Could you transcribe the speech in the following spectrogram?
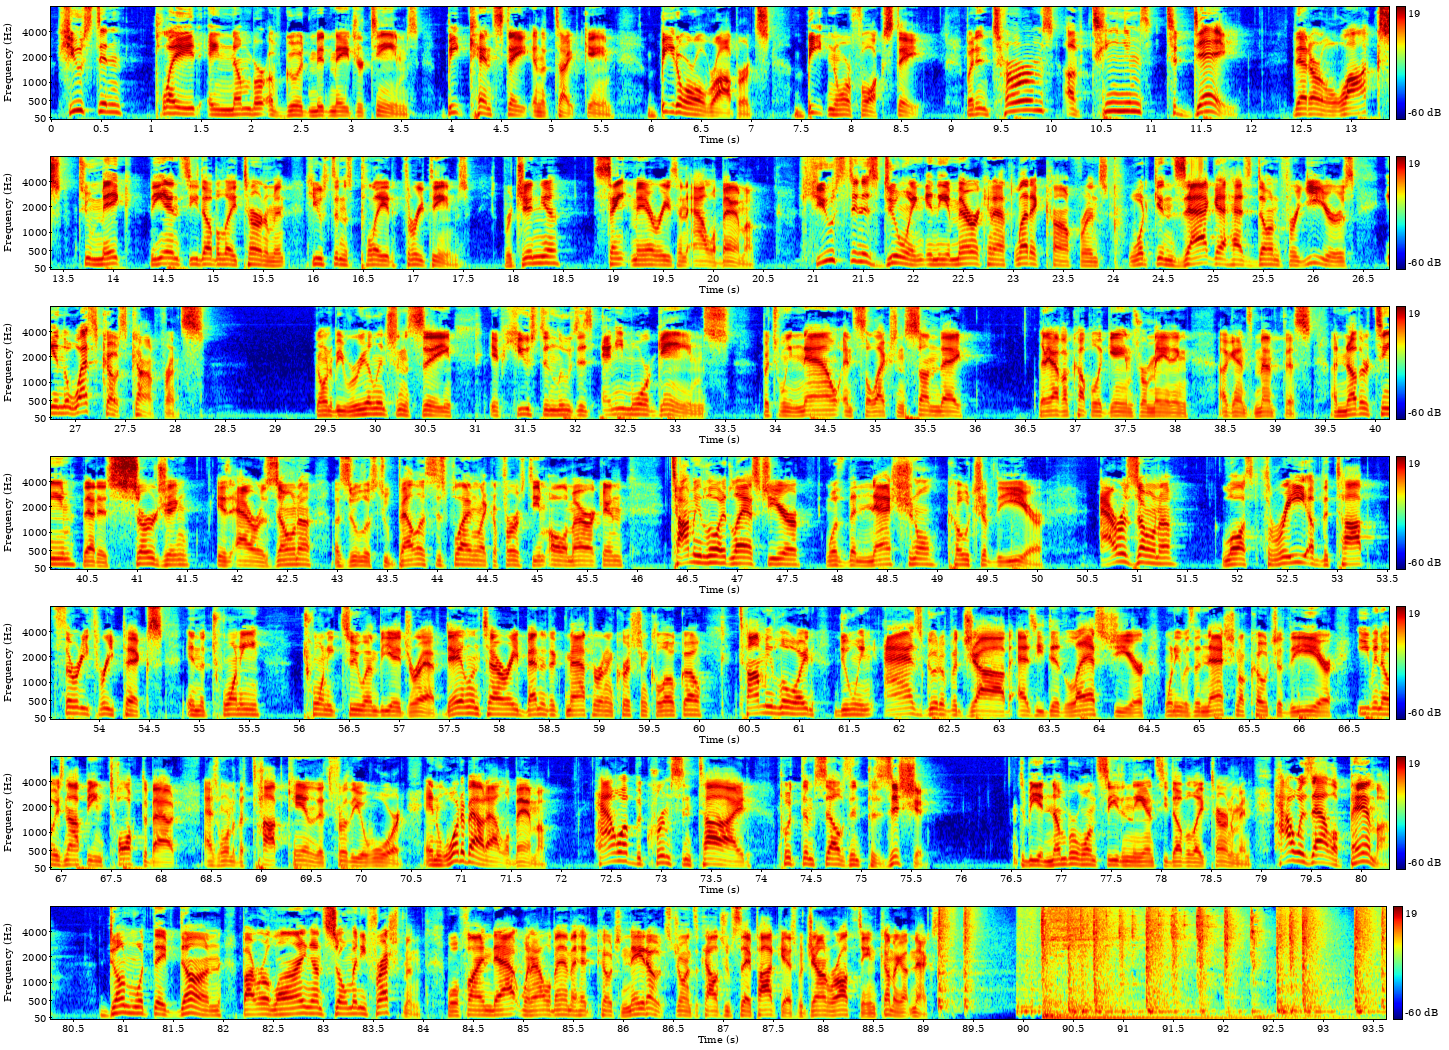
Houston played a number of good mid major teams, beat Kent State in a tight game, beat Oral Roberts, beat Norfolk State. But in terms of teams today that are locks to make the NCAA tournament, Houston has played three teams Virginia, St. Mary's, and Alabama. Houston is doing in the American Athletic Conference what Gonzaga has done for years in the West Coast Conference. Going to be real interesting to see if Houston loses any more games between now and Selection Sunday. They have a couple of games remaining against Memphis. Another team that is surging is Arizona. Azuolas Tubelis is playing like a first team All American. Tommy Lloyd last year was the National Coach of the Year. Arizona lost three of the top 33 picks in the 2022 NBA draft. Dalen Terry, Bennedict Mathurin, and Christian Koloko. Tommy Lloyd doing as good of a job as he did last year when he was the National Coach of the Year, even though he's not being talked about as one of the top candidates for the award. And what about Alabama? How have the Crimson Tide put themselves in position to be a number one seed in the NCAA tournament? How is Alabama? Done what they've done by relying on so many freshmen. We'll find out when Alabama head coach Nate Oats joins the College Hoops Today podcast with Jon Rothstein coming up next.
